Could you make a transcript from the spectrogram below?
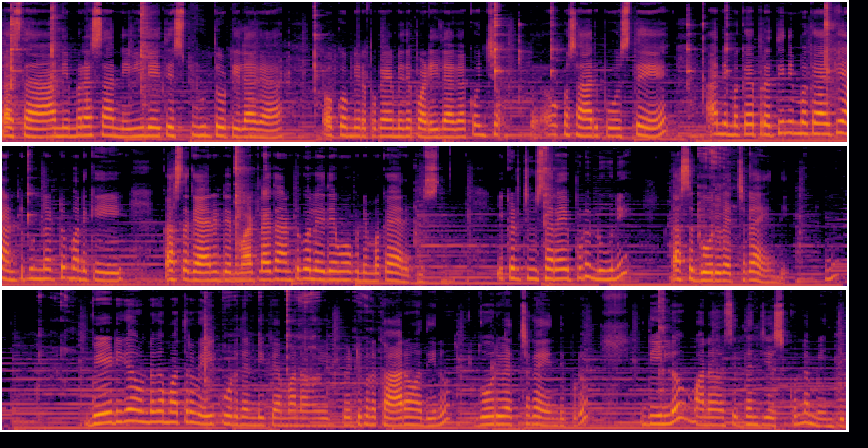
కాస్త ఆ నిమ్మరసాన్ని వీలైతే స్పూన్ తోటి ఇలాగా ఒక మిరపకాయ మీద పడేలాగా కొంచెం ఒకసారి పోస్తే ఆ నిమ్మకాయ ప్రతి నిమ్మకాయకి అంటుకున్నట్టు మనకి కాస్త గ్యారెంటీ అనమాట అట్లయితే అంటుకోలేదేమో ఒక నిమ్మకాయ అనిపిస్తుంది. ఇక్కడ చూసారా ఇప్పుడు నూనె కాస్త గోరువెచ్చగా అయింది. వేడిగా ఉండగా మాత్రం వేయకూడదండి. ఇక మనం పెట్టుకున్న కారం అదిను గోరువెచ్చగా అయింది ఇప్పుడు. దీనిలో మనం సిద్ధం చేసుకున్న మెంతి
